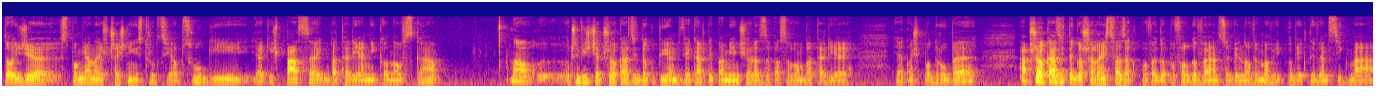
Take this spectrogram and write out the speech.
dojdzie wspomniana już wcześniej instrukcja obsługi, jakiś pasek, bateria nikonowska. No, oczywiście przy okazji dokupiłem dwie karty pamięci oraz zapasową baterię, jakąś podróbę. A przy okazji tego szaleństwa zakupowego pofolgowałem sobie nowym obiektywem Sigma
